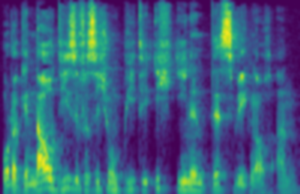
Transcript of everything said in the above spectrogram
Oder genau diese Versicherung biete ich Ihnen deswegen auch an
